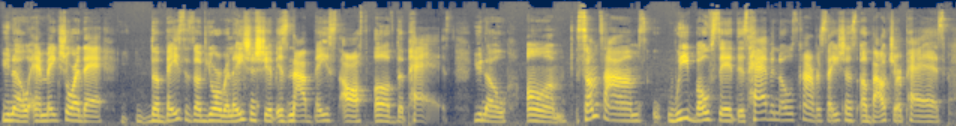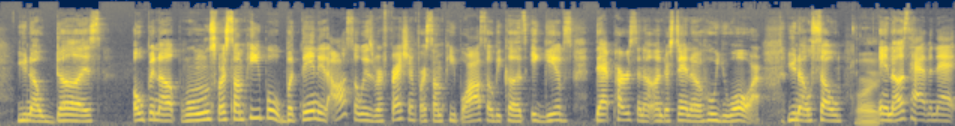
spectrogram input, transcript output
you know and make sure that the basis of your relationship is not based off of the past you know um sometimes we both said this having those conversations about your past you know does open up wounds for some people but then it also is refreshing for some people also because it gives that person an understanding of who you are you know so Right. in us having that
